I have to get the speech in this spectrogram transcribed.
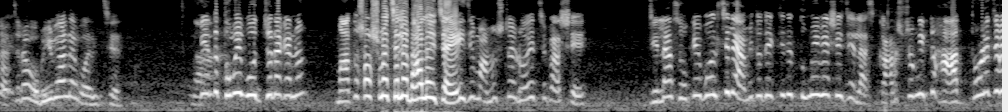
বাচ্চারা অভিমানে বলছে। কিন্তু তুমি বুঝছ না কেন? মা তো সবসময় ছেলে ভালোই চায়। এই যে মানুষটা রয়েছে পাশে জেলাস ওকে বলছিলে? আমি তো দেখছি যে তুমি বেশি জেলাস। কার সঙ্গে একটু হাত ধরেছে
